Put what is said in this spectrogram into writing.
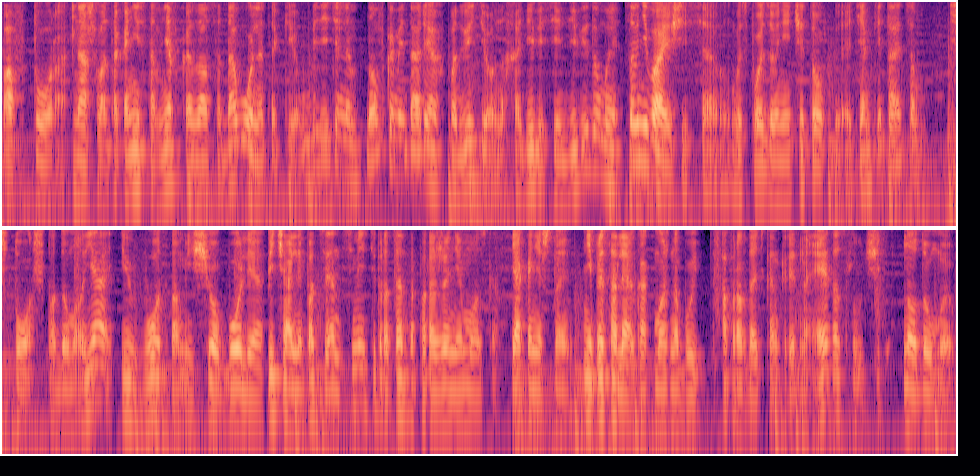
повтора нашего антагониста мне показался довольно-таки убедительным, но в комментариях под видео находились индивидуумы, сомневающиеся в использовании читов тем китайцам. Что ж, подумал я, и вот вам еще более печальный пациент 70% поражение мозга. Я, конечно, не представляю, как можно будет оправдать конкретно этот случай, но думаю,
